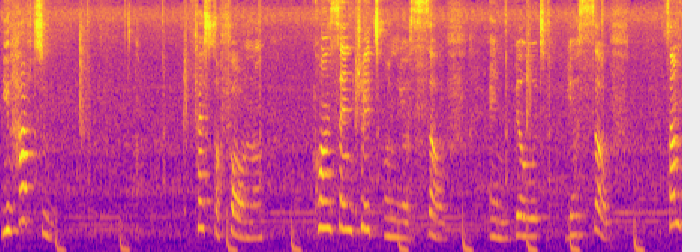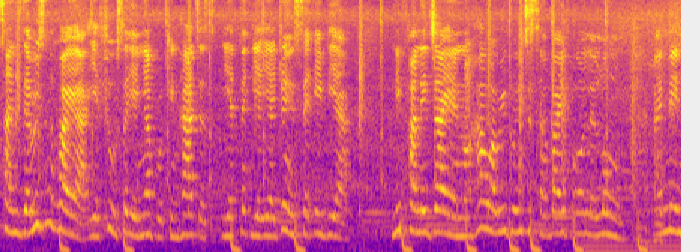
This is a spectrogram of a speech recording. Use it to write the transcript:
you have to first of all no concentrate on yourself and build yourself sometimes the reason why a yɛ feel say yɛnya broken heart is yɛ th- yɛ yɛ dream say ebi a nipa ne gya no how are we going to survive all alone? I mean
